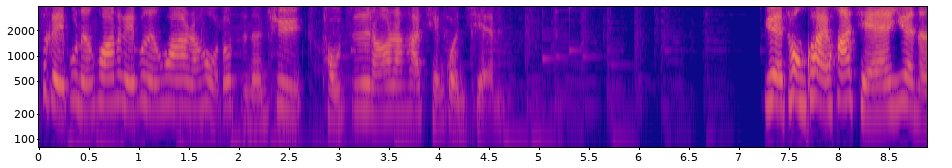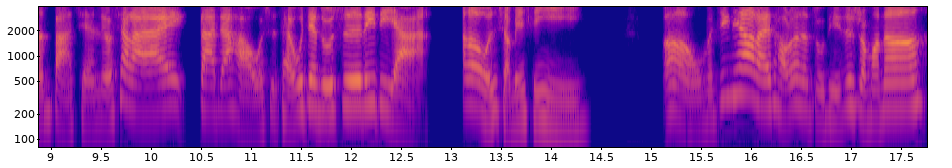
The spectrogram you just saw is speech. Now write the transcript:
这个也不能花，那个也不能花，然后我都只能去投资，然后让它钱滚钱。越痛快花钱，越能把钱留下来。大家好，我是财务建筑师 Lydia。Hello，我是小编心怡。嗯，我们今天要来讨论的主题是什么呢？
